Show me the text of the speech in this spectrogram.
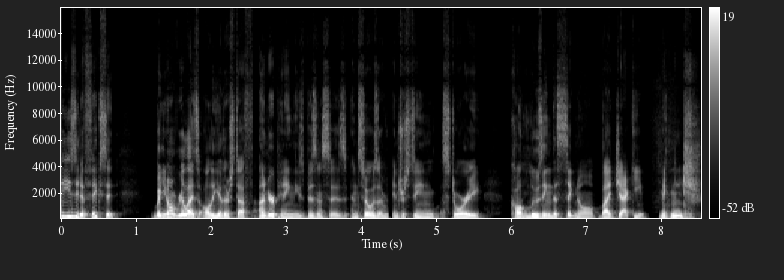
easy to fix it. But you don't realize all the other stuff underpinning these businesses. And so it was an interesting story called Losing the Signal by Jacquie McNish.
